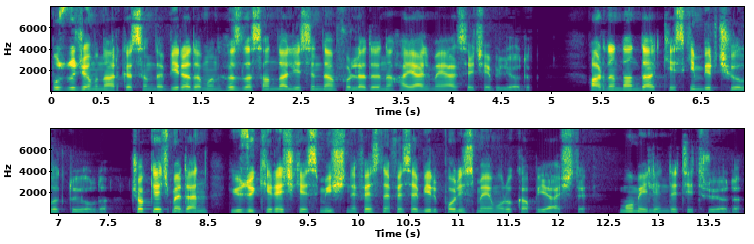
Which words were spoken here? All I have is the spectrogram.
Buzlu camın arkasında bir adamın hızla sandalyesinden fırladığını hayal meyal seçebiliyorduk. Ardından da keskin bir çığlık duyuldu. Çok geçmeden yüzü kireç kesmiş nefes nefese bir polis memuru kapıyı açtı. Mum elinde titriyordu.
